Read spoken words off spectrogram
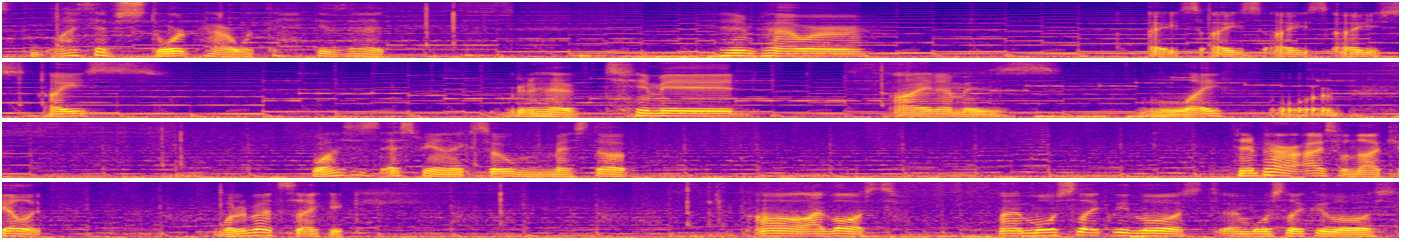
Why does it have stored power? What the heck is that? Hidden power. Ice, ice, ice, ice, ice. We're gonna have timid item is life orb. Why is this Espeon like so messed up? Hidden power ice will not kill it. What about psychic? Oh, I lost. I most likely lost. I most likely lost.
